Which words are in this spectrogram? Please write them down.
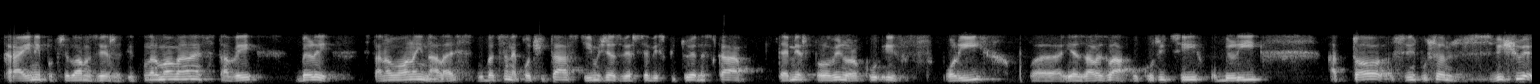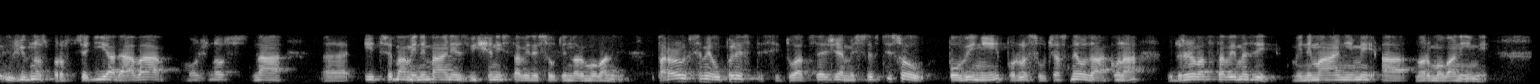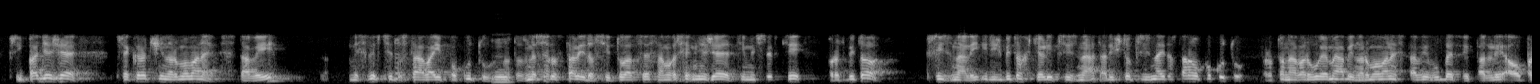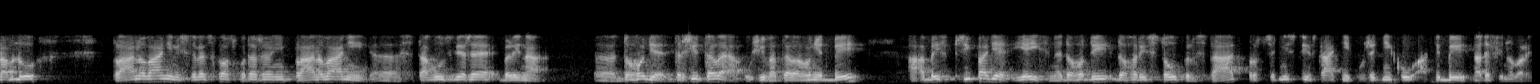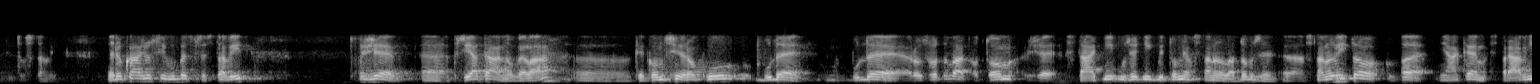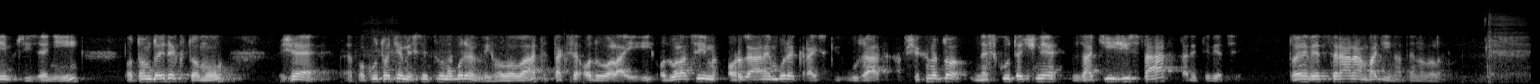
krajiny, potřebám zvěře. Tyto normované stavy byly stanovovaný na les. Vůbec se nepočítá s tím, že zvěř se vyskytuje dneska téměř polovinu roku i v polích, je zalezlá v kukuřicích, v obilí a to svým způsobem zvyšuje uživnost prostředí a dává možnost na eh, i třeba minimálně zvýšený stavy, než jsou ty normované. Paradoxem je úplně situace, že myslivci jsou povinni podle současného zákona udržovat stavy mezi minimálními a normovanými. V případě, že překročí normované stavy, myslivci dostávají pokutu. Hmm. No to jsme se dostali do situace samozřejmě, že ti myslivci, proč by to přiznali, i když by to chtěli přiznat, a když to přiznají, dostanou pokutu. Proto navrhujeme, aby normované stavy vůbec vypadly a opravdu plánování mysliveckého hospodaření, plánování eh, stavu zvěře byly na eh, dohodě držitele a uživatele honitby a aby v případě jejich nedohody do hory vstoupil stát prostřednictvím státních úředníků a ty by nadefinovali tyto stavy. Nedokážu si vůbec představit, že přijatá novela ke konci roku bude, bude rozhodovat o tom, že státní úředník by to měl stanovovat. Dobře, stanoví to v nějakém správním řízení, potom dojde k tomu, že pokud to těm myslitelům nebude vyhovovat, tak se odvolají. Odvolacím orgánem bude krajský úřad a všechno to neskutečně zatíží stát, tady ty věci. To je věc, která nám vadí na té novele.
